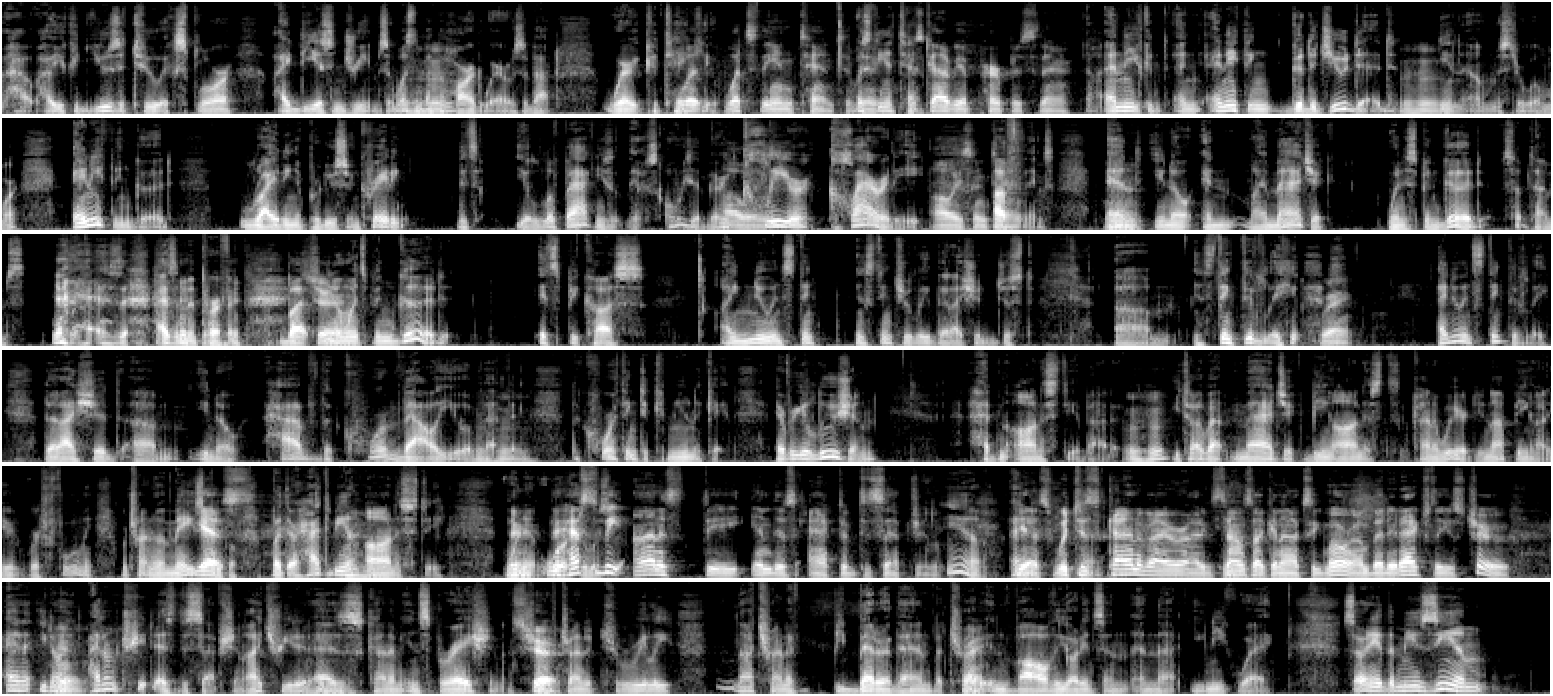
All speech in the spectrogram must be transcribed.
how, how you could use it to explore ideas and dreams. It wasn't about the hardware; it was about where it could take Mm-hmm. What, you. what's the intent? What's the intent? There's got to be a purpose there. and you could and anything good that you did, Mm-hmm. you know, Mr. Wilmore, anything good, writing and producing and creating, it's you look back and you say, there's always a very Always. clear clarity Always of intent. things. And you know, and my magic, when it's been good, sometimes it has, hasn't been perfect, but you know, when it's been good, it's because I knew instinct instinctually that I should just um, instinctively Right. I knew instinctively that I should, um, you know, have the core value of that thing, the core thing to communicate. Every illusion had an honesty about it. Mm-hmm. You talk about magic being honest, kind of weird. You're not being honest. You're, we're fooling. We're trying to amaze Yes. people, but there had to be an mm-hmm. honesty. When There, it there has it to be honesty in this act of deception. Yeah. And- yes, which is kind of ironic. It sounds like an oxymoron, but it actually is true. And you know, I, I don't treat it as deception. I treat it as mm-hmm. kind of inspiration. Instead Sure. of trying to, to really, not trying to be better than, but try Right. to involve the audience in, in that unique way. So anyway, the museum,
